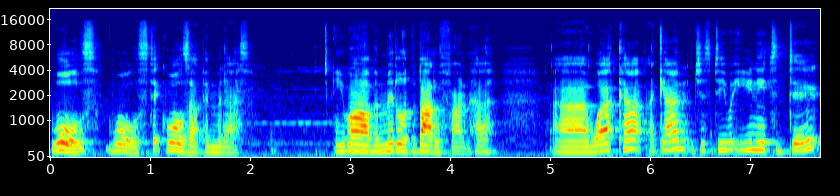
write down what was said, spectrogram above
Walls, walls. Stick walls up in the nest. You are the middle of the battlefront, huh? Uh, worker, again, just do what you need to do.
